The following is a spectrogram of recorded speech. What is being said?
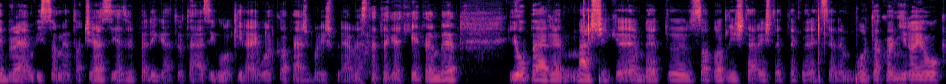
Abraham visszament a Chelsea Ez pedig hát öt házi gól király volt kapásból is, elvesztettek egy-két embert. Jó pár másik embert szabad listára is tettek, mert egyszerűen nem voltak annyira jók.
